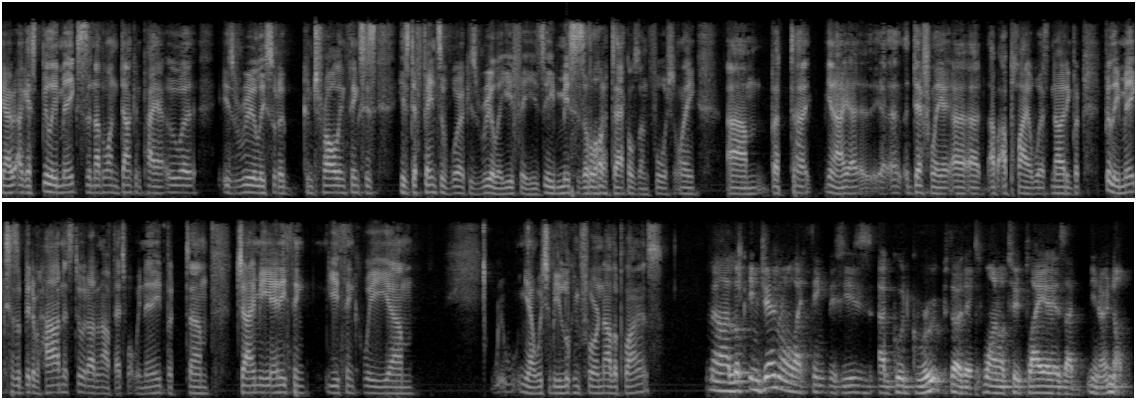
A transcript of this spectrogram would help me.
you know, I guess Billy Meakes is another one. Duncan Paia'aua is really sort of controlling things. His his defensive work is really iffy. He's, he misses a lot of tackles, unfortunately. Um, but uh, you know, uh, uh, definitely a, a, a, player worth noting. But Billy Meakes has a bit of hardness to it. I don't know if that's what we need. But um, Jamie, anything you think we, um, we, you know, we should be looking for in other players? No, look, in general, I think this is a good group, though there's one or two players I'm, you know, not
